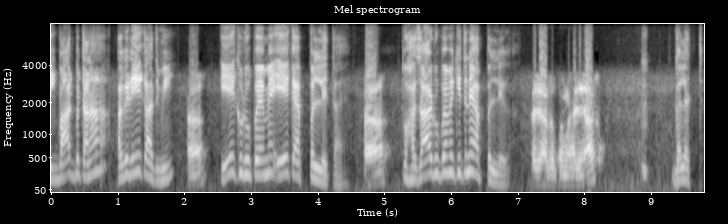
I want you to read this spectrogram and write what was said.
एक बात बताना अगर एक आदमी हाँ। एक रुपए में एक एप्पल लेता है हाँ। तो हज़ार रुपए में कितने एप्पल लेगा? हज़ार रुपए में हज़ार? गलत।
